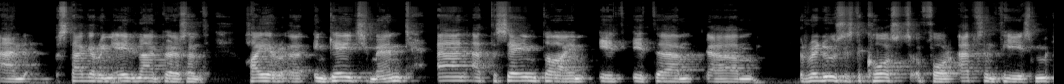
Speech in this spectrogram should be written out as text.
and staggering 89% higher uh, engagement, and at the same time, it, it um, um, reduces the costs for absenteeism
